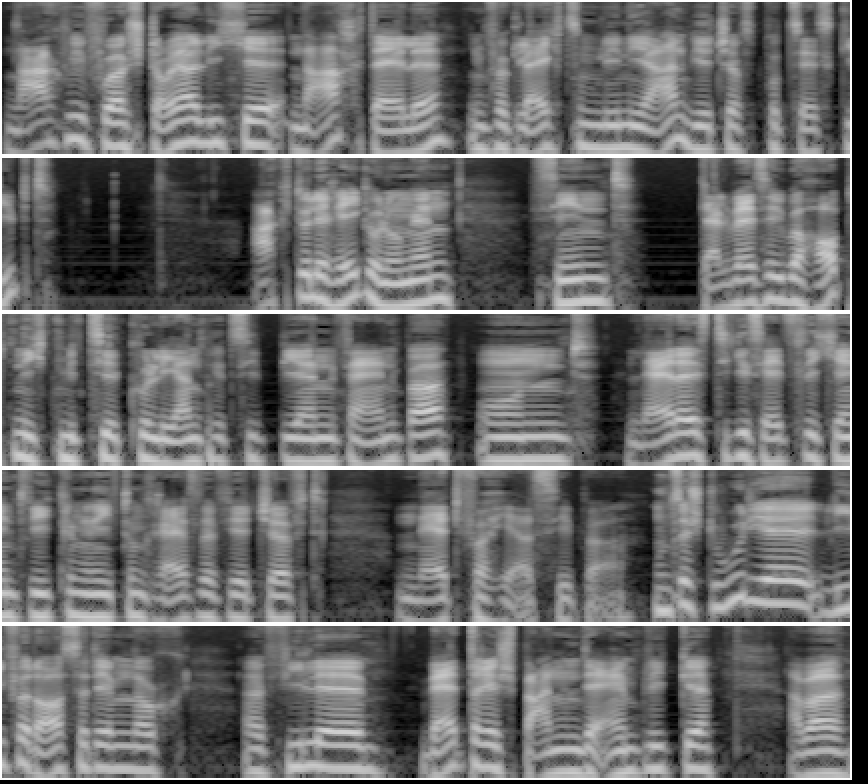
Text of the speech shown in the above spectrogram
nach wie vor steuerliche Nachteile im Vergleich zum linearen Wirtschaftsprozess gibt. Aktuelle Regelungen sind teilweise überhaupt nicht mit zirkulären Prinzipien vereinbar und leider ist die gesetzliche Entwicklung in Richtung Kreislaufwirtschaft nicht vorhersehbar. Unsere Studie liefert außerdem noch viele weitere spannende Einblicke, aber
